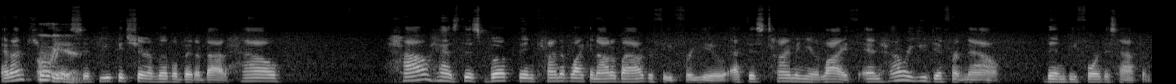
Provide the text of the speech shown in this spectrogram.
and i'm curious oh, yeah. if you could share a little bit about how how has this book been kind of like an autobiography for you at this time in your life and how are you different now than before this happened?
